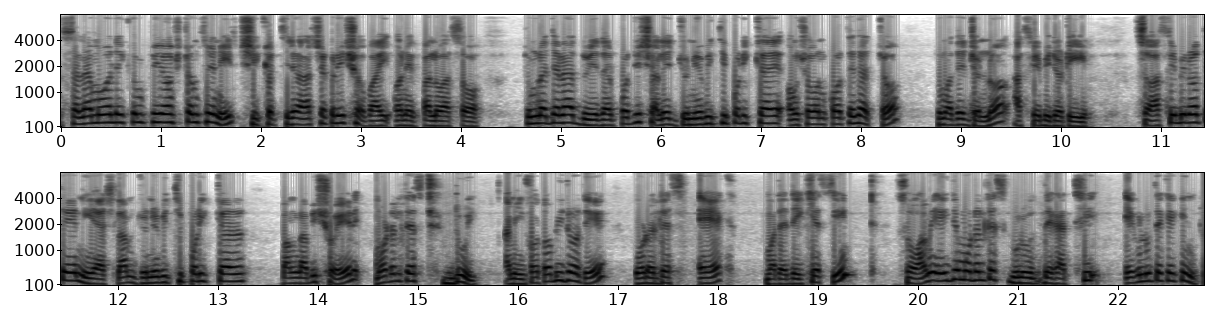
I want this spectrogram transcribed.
আসসালামু আলাইকুম, প্রিয় অষ্টম শ্রেণির শিক্ষার্থীরা, আশা করি সবাই অনেক ভালো আছো। তোমরা যারা দুই হাজার পঁচিশ সালে জুনিয়র বৃত্তি পরীক্ষায় অংশগ্রহণ করতে যাচ্ছ, তোমাদের জন্য আজকের ভিডিওটি। সো আজকের ভিডিওতে নিয়ে আসলাম জুনিয়র বৃত্তি পরীক্ষার বাংলা বিষয়ের মডেল টেস্ট দুই। আমি গত ভিডিওতে মডেল টেস্ট এক তোমাদের দেখিয়েছি। সো আমি এই যে মডেল টেস্টগুলো দেখাচ্ছি, এগুলো থেকে কিন্তু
